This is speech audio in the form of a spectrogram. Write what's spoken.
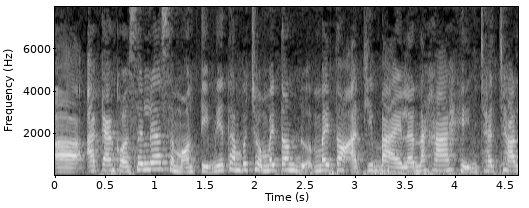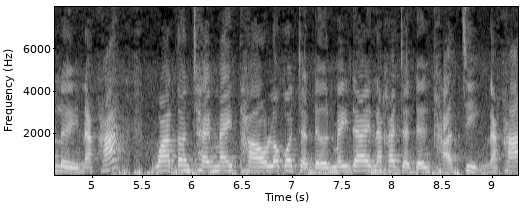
อาอาการของเส้นเลือดสมองตีบนี่ท่านผู้ชมไม่ต้องไม่ต้องอธิบายแล้วนะคะ เห็นชัดๆเลยนะคะ ว่าต้องใช้ไม้เท้าแล้วก็จะเดินไม่ได้นะคะ จะเดินขาจิกนะคะ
